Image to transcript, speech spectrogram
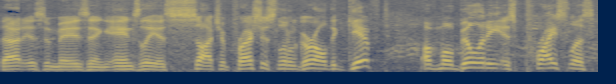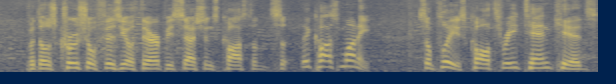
That is amazing. Ainsley is such a precious little girl. The gift of mobility is priceless, but those crucial physiotherapy sessions cost they cost money. So please call 310 kids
